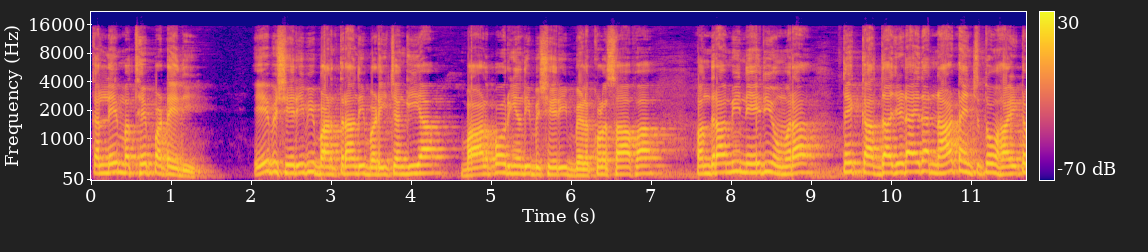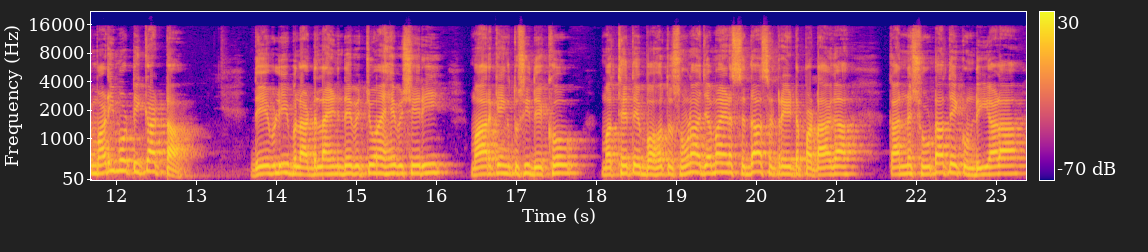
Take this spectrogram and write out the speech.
ਕੱਲੇ ਮੱਥੇ ਪਟੇ ਦੀ। ਇਹ ਵਿਸ਼ੇਰੀ ਵੀ ਬਣਤਰਾਂ ਦੀ ਬੜੀ ਚੰਗੀ ਆ ਬਾਲ ਭੌਰੀਆਂ ਦੀ ਵਿਸ਼ੇਰੀ ਬਿਲਕੁਲ ਸਾਫ਼ ਆ। 15 ਮਹੀਨੇ ਦੀ ਉਮਰ ਆ ਤੇ ਕੱਦ ਆ ਜਿਹੜਾ ਇਹਦਾ 69 ਇੰਚ ਤੋਂ ਹਾਈਟ ਮਾੜੀ ਮੋਟੀ ਘੱਟ ਆ। ਦੇਵਲੀ ਬਲੱਡ ਲਾਈਨ ਦੇ ਵਿੱਚੋਂ ਇਹ ਵਿਸ਼ੇਰੀ ਮਾਰਕਿੰਗ ਤੁਸੀਂ ਦੇਖੋ, ਮੱਥੇ ਤੇ ਬਹੁਤ ਸੋਹਣਾ ਜਮਾ ਐਨ ਸਿੱਧਾ ਸਟ੍ਰੇਟ ਪਟਾਗਾ, ਕੰਨ ਛੋਟਾ ਤੇ ਕੁੰਡੀ ਵਾਲਾ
